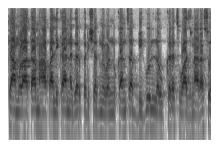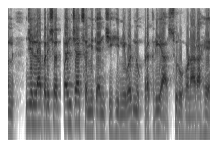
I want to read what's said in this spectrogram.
त्यामुळे आता महापालिका नगर परिषद निवडणुकांचा बिगुल लवकरच वाजणार असून जिल्हा परिषद पंचायत समित्यांची ही निवडणूक प्रक्रिया सुरू होणार आहे.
